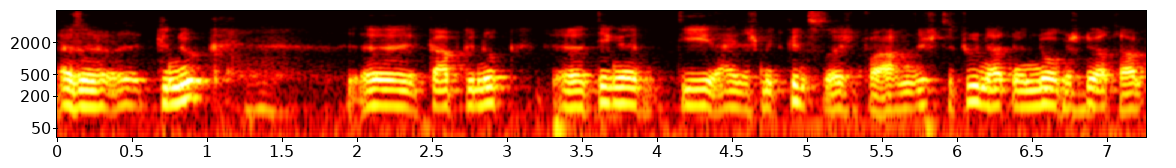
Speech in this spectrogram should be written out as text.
Also äh, genug, äh, gab genug äh, Dinge, die eigentlich mit künstlerischen Fragen nichts zu tun hatten und nur gestört haben.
